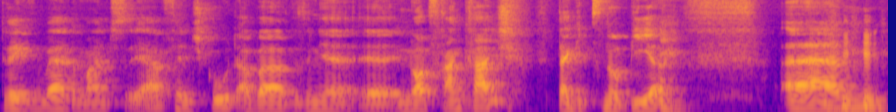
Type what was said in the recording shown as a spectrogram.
trinken werde. Dann meinte ich so, ja, finde ich gut, aber wir sind hier äh, in Nordfrankreich, da gibt es nur Bier. ähm,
